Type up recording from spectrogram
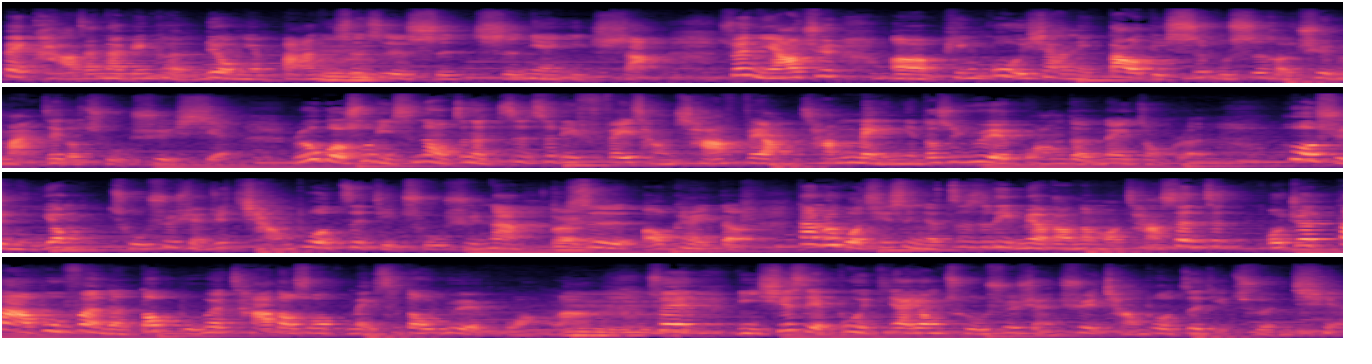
被卡在那边，可能六年、八年，甚至十、嗯、十年以上。所以你要去呃评估一下，你到底适不适合去买这个储蓄险。如果说你是那种真的自制力非常差、非常差，每年都是月光的那种人。或许你用储蓄险去强迫自己储蓄，那是 OK 的。但如果其实你的自制力没有到那么差，甚至我觉得大部分的都不会差到说每次都月光啦。所以你其实也不一定要用储蓄险去强迫自己存钱。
